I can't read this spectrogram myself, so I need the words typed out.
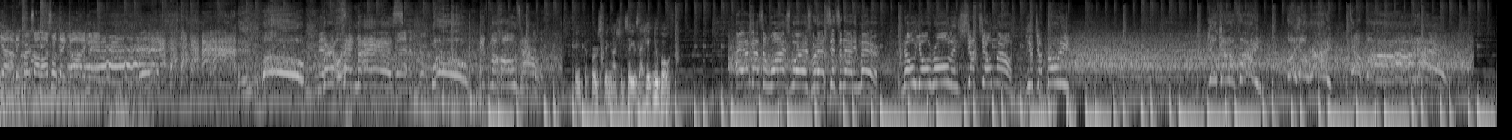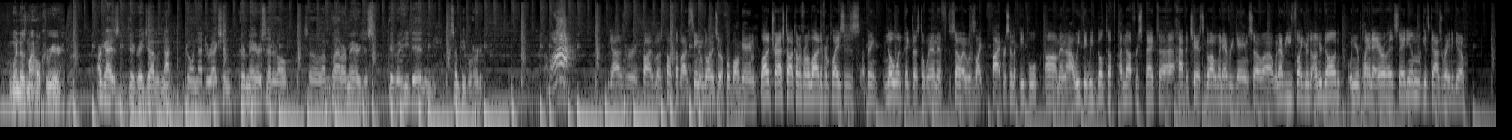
Yeah, I mean, first off, I just want to thank God, man. Woo! Arrowhead my ass! Woo! It's Mahomes' house! I think the first thing I should say is I hate you both. Hey, I got some wise words for that Cincinnati mayor. Know your role and shut your mouth, you jabroni! You gotta fight for your right Windows my whole career. Our guys did a great job of not going that direction. Their mayor said it all. So I'm glad our mayor just did what he did, and some people heard it. The guys were probably the most pumped up I'd seen them going into a football game. A lot of trash talk coming from a lot of different places. I think no one picked us to win. If so, it was like 5% of people. Um, and uh, we think we've built up enough respect to have a chance to go out and win every game. So uh, whenever you feel like you're the underdog, when you're playing at Arrowhead Stadium, it gets guys ready to go.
